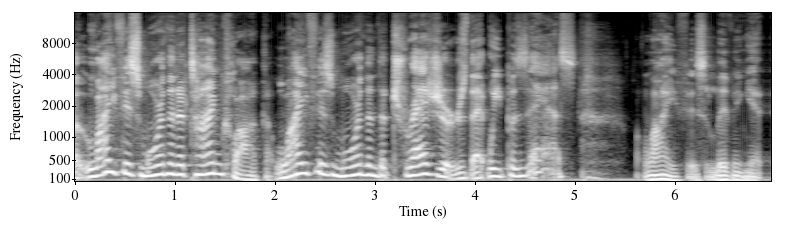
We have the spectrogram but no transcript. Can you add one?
Uh, life is more than a time clock. Life is more than the treasures that we possess. Life is living it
